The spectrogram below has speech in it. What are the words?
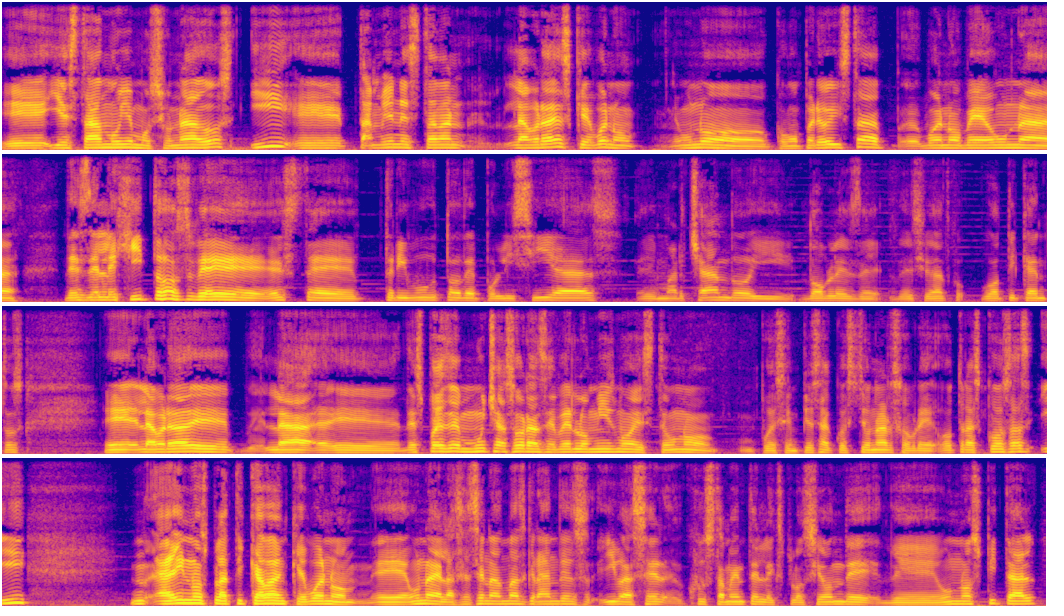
Eh, y estaban muy emocionados y eh, también estaban, la verdad es que, bueno, uno como periodista, eh, bueno, ve una, desde lejitos ve este tributo de policías marchando y dobles de, Ciudad Gótica, entonces... la verdad, la, después de muchas horas de ver lo mismo, este, uno pues empieza a cuestionar sobre otras cosas y Ahí nos platicaban que, bueno, eh, una de las escenas más grandes iba a ser justamente la explosión de, un hospital.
